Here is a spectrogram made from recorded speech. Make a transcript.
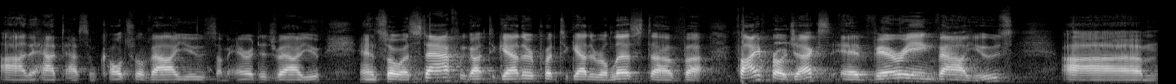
Uh, they have to have some cultural value, some heritage value. And so as staff, we got together, put together a list of uh, five projects at varying values um,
